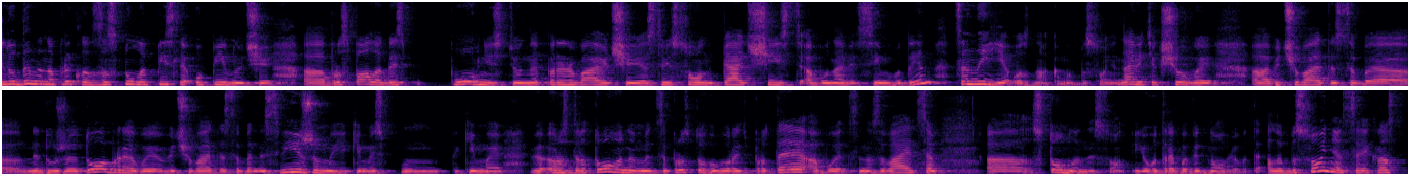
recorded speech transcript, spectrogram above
людина, наприклад, заснула після опівночі, проспала десь повністю не перериваючи свій сон 5, 6 або навіть 7 годин, це не є ознаками безсоння. Навіть якщо ви е, відчуваєте себе не дуже добре, ви відчуваєте себе несвіжими, якимись такими роздратованими, це просто говорить про те, або це називається стомлений сон. Його треба відновлювати. Але безсоння це якраз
